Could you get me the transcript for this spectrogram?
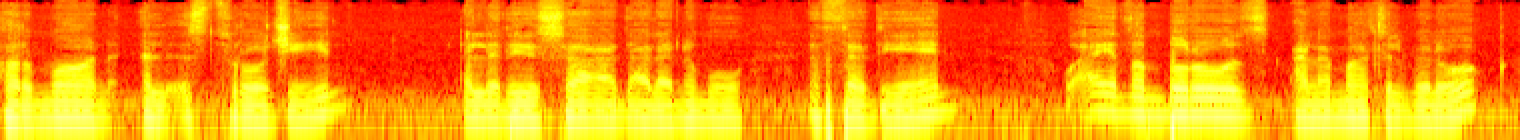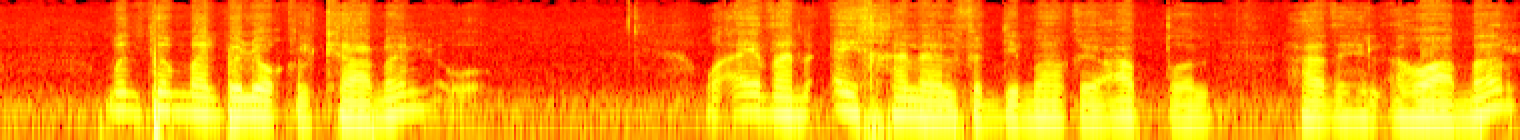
هرمون الأستروجين الذي يساعد على نمو الثديين وأيضا بروز علامات البلوغ من ثم البلوغ الكامل وأيضا أي خلل في الدماغ يعطل هذه الأوامر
